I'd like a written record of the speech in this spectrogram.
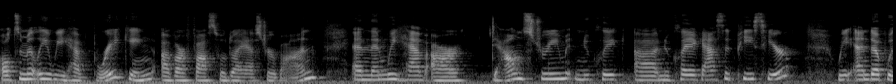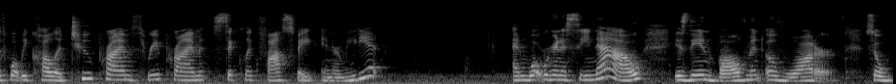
Ultimately, we have breaking of our phosphodiester bond, and then we have our downstream nucleic, uh, nucleic acid piece here. We end up with what we call a 2' 3' cyclic phosphate intermediate. And what we're going to see now is the involvement of water. So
